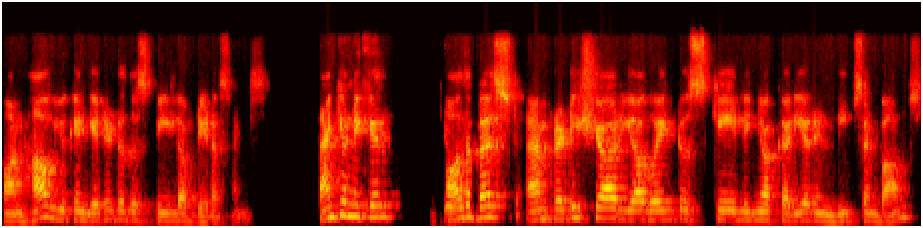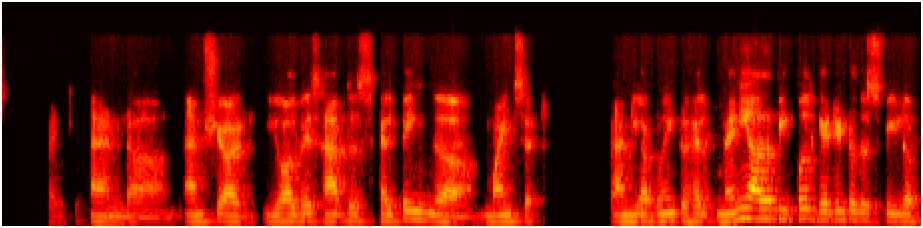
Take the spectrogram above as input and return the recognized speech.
on how you can get into this field of data science. Thank you, Nikhil. Thank you. All the best. I'm pretty sure you are going to scale in your career in leaps and bounds. Thank you. And uh, I'm sure you always have this helping uh, mindset, and you are going to help many other people get into this field of data.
